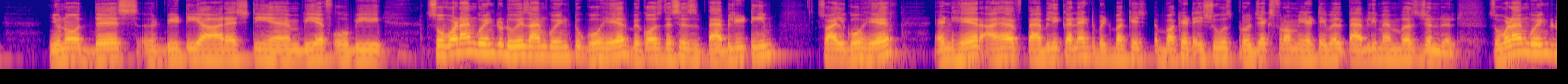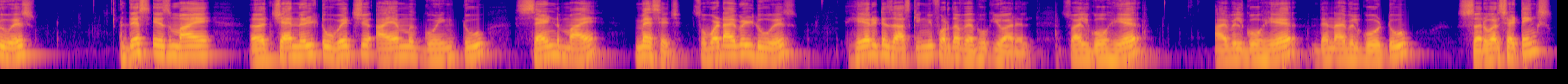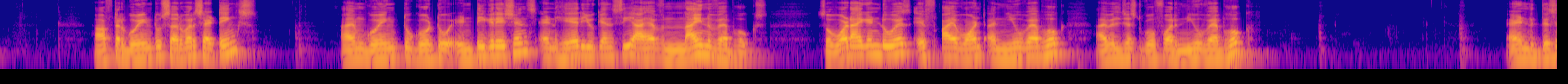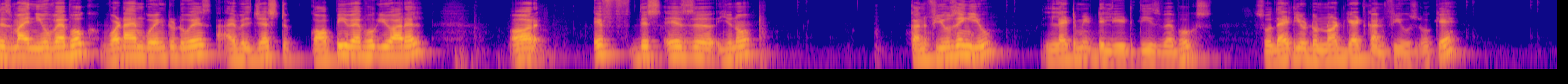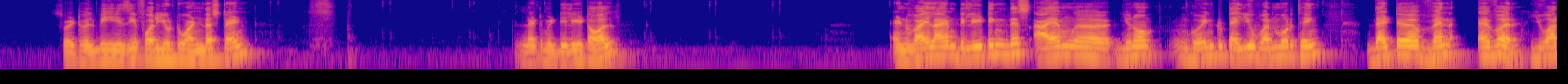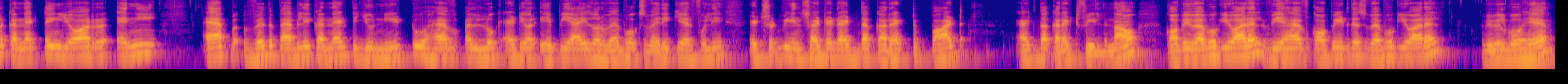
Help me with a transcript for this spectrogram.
you know, this, uh, BTR, HTM, BFOB. So what I'm going to do is I'm going to go here because this is Pabbly team. So I'll go here and here I have Pabbly Connect, Bitbucket bucket issues, projects from Airtable, Pabbly members, general. So what I'm going to do is, this is my uh, channel to which I am going to send my message. So what I will do is, here it is asking me for the webhook URL. So I'll go here, I will go here, then I will go to server settings. After going to server settings, I am going to go to integrations and here you can see I have nine webhooks. So what I can do is if I want a new webhook, I will just go for new webhook. And this is my new webhook. What I am going to do is I will just copy webhook URL or if this is, uh, you know, confusing you, let me delete these webhooks so that you do not get confused. Okay. So it will be easy for you to understand. Let me delete all. And while I am deleting this, I am, uh, you know, going to tell you one more thing that uh, whenever you are connecting your any app with Pabbly Connect, you need to have a look at your APIs or webhooks very carefully. It should be inserted at the correct part at the correct field. Now, copy webhook URL. We have copied this webhook URL. We will go here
